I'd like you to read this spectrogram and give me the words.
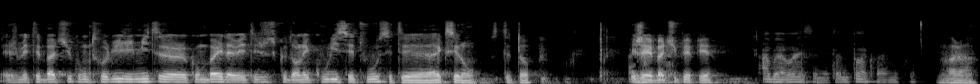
Et je m'étais battu contre lui, limite le combat il avait été jusque dans les coulisses et tout, c'était excellent, c'était top. Et j'avais battu Pepe. Ah bah ouais, ça m'étonne pas quand même. Quoi. Voilà.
